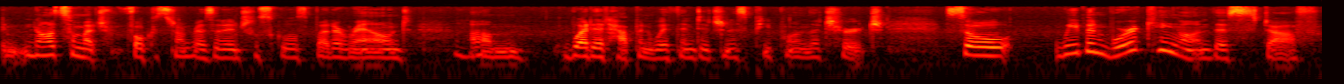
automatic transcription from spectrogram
not so much focused on residential schools but around um, what had happened with Indigenous people in the church. So we've been working on this stuff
